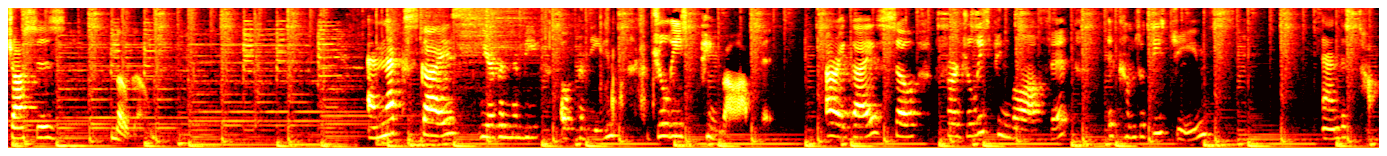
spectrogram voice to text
Joss's logo. And next, guys, we are going to be opening Julie's pinball outfit. Alright, guys, so for Julie's pinball outfit, it comes with these jeans and this top.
